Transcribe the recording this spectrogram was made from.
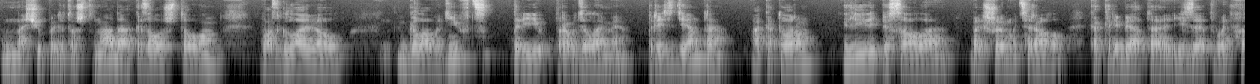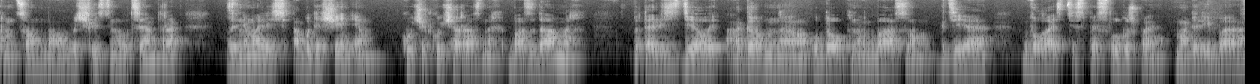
нащупали то, что надо. Оказалось, что он возглавил главнивц при управделами президента, о котором Лили писала большой материал, как ребята из этого информационного вычислительного центра занимались обогащением куча-куча разных баз данных, пытались сделать огромную удобную базу, где власти, спецслужбы могли бы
